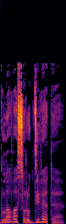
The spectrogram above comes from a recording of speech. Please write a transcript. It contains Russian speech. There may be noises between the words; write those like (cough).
Глава 49.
